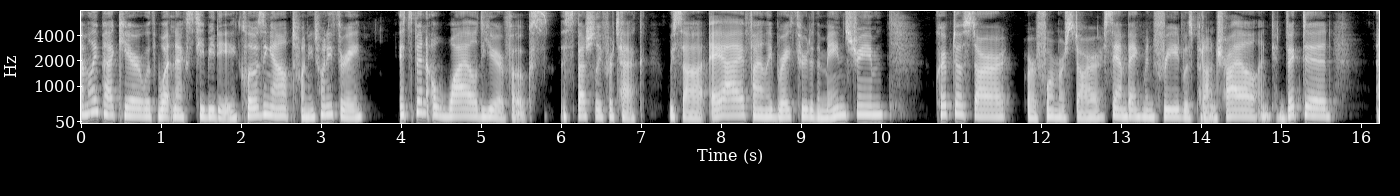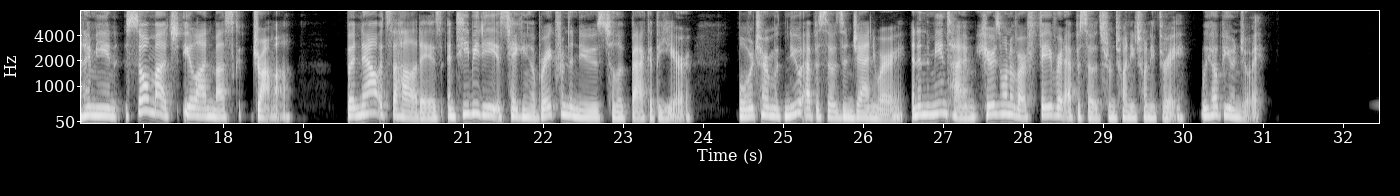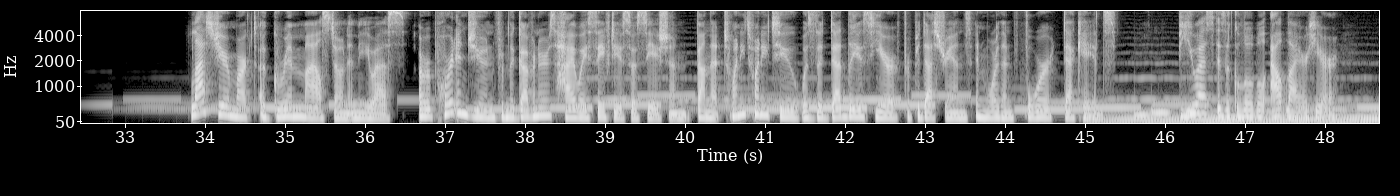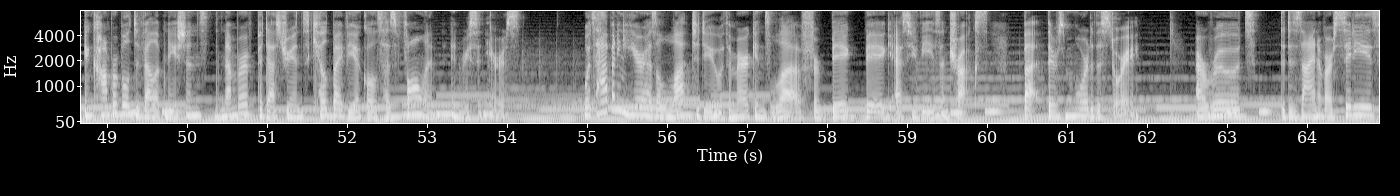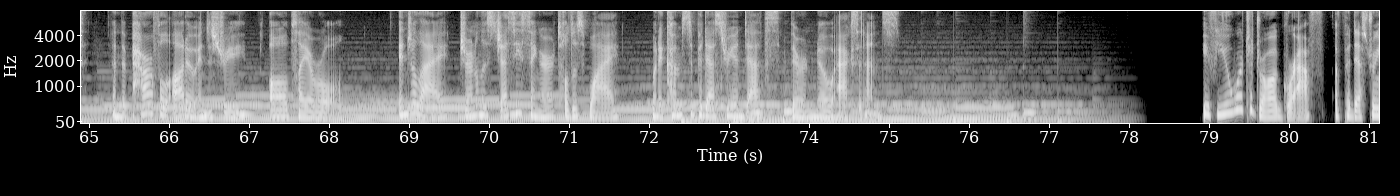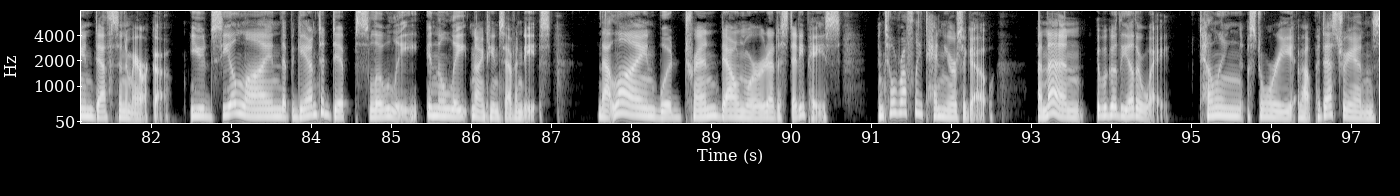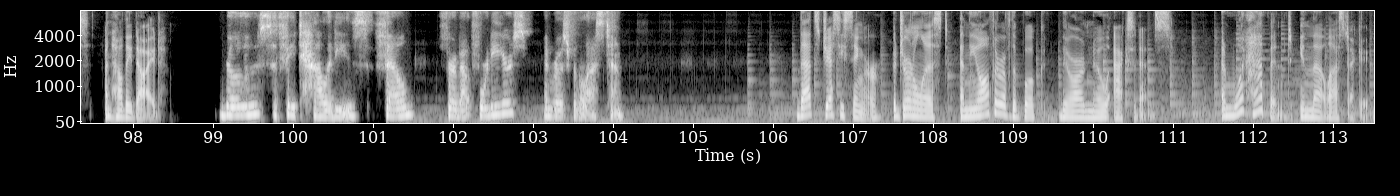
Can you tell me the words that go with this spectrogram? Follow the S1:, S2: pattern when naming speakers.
S1: Emily Peck here with What Next TBD, closing out 2023. It's been a wild year, folks, especially for tech. We saw AI finally break through to the mainstream. Crypto star, or former star, Sam Bankman Fried was put on trial and convicted. And I mean, so much Elon Musk drama. But now it's the holidays, and TBD is taking a break from the news to look back at the year. We'll return with new episodes in January. And in the meantime, here's one of our favorite episodes from 2023. We hope you enjoy. Last year marked a grim milestone in the US. A report in June from the Governor's Highway Safety Association found that 2022 was the deadliest year for pedestrians in more than four decades. The US is a global outlier here. In comparable developed nations, the number of pedestrians killed by vehicles has fallen in recent years. What's happening here has a lot to do with Americans' love for big, big SUVs and trucks. But there's more to the story. Our roads, the design of our cities, and the powerful auto industry all play a role. In July, journalist Jessie Singer told us why, when it comes to pedestrian deaths, there are no accidents.
S2: If you were to draw a graph of pedestrian deaths in America, you'd see a line that began to dip slowly in the late 1970s. That line would trend downward at a steady pace until roughly 10 years ago. And then it would go the other way, telling a story about pedestrians and how they died.
S3: Those fatalities fell for about 40 years and rose for the last 10.
S2: That's Jessie Singer, a journalist and the author of the book There Are No Accidents. And what happened in that last decade?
